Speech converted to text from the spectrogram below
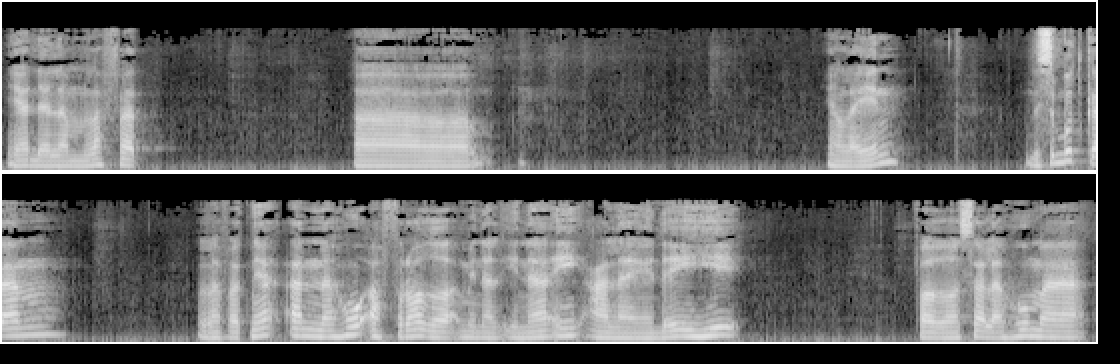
ya dalam lafaz uh, yang lain disebutkan lafaznya annahu afragha minal ina'i ala yadayhi faghasalahuma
